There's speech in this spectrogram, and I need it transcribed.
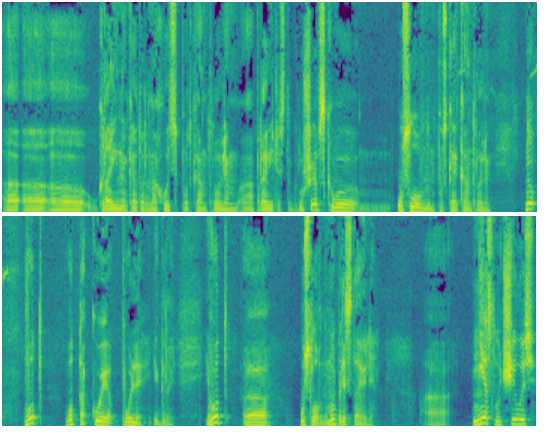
а, а, а, Украины, которая находится под контролем а, правительства Грушевского, условным, пускай, контролем. Ну, вот, вот такое поле игры. И вот, а, условно, мы представили, а, не случилось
